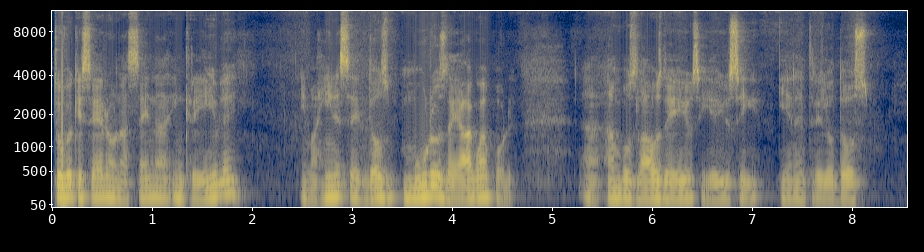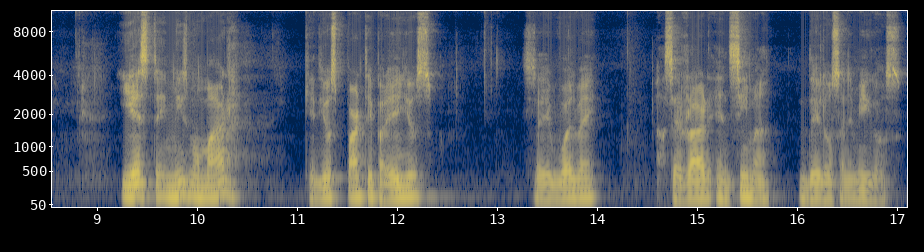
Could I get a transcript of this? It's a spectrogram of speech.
tuvo que ser una cena increíble. Imagínense dos muros de agua por ah, ambos lados de ellos y ellos siguen entre los dos. Y este mismo mar que Dios parte para ellos se vuelve a cerrar encima de los enemigos.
